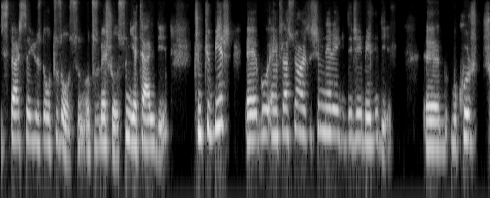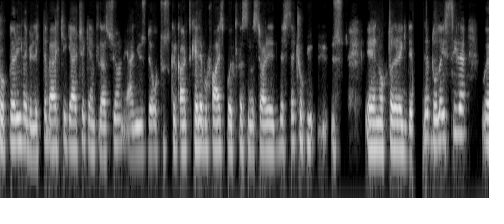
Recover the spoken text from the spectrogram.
isterse yüzde otuz olsun, otuz beş olsun yeterli değil. Çünkü bir, e, bu enflasyon artışının nereye gideceği belli değil e, bu kur şoklarıyla birlikte belki gerçek enflasyon yani yüzde 30-40 artık hele bu faiz politikasını ısrar edilirse çok üst e, noktalara gidebilir. Dolayısıyla e,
